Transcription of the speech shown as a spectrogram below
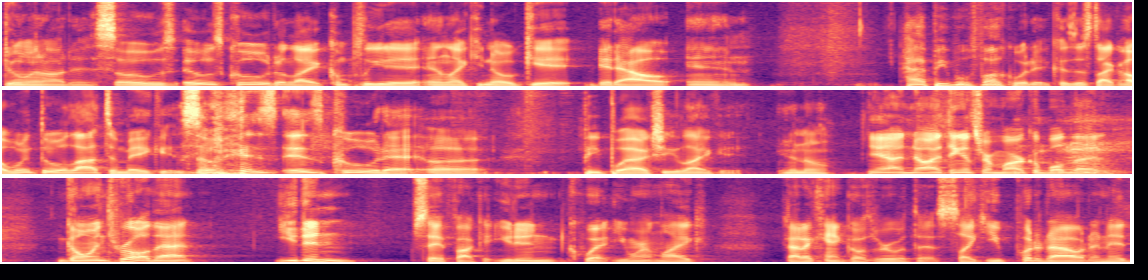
doing all this. So it was it was cool to like complete it and like you know get it out and have people fuck with it because it's like I went through a lot to make it. So it's it's cool that uh, people actually like it. You know. Yeah, no, I think it's remarkable that going through all that, you didn't say fuck it. You didn't quit. You weren't like, God, I can't go through with this. Like you put it out, and it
